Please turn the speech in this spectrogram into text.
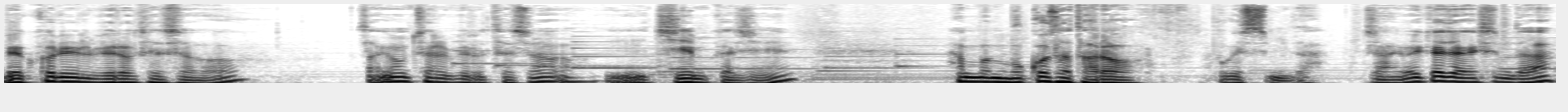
맥커리를 비롯해서 쌍용차를 비롯해서 이 GM까지 한번 묶어서 다뤄보겠습니다. 자, 여기까지 하겠습니다.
